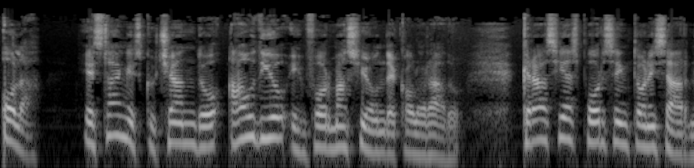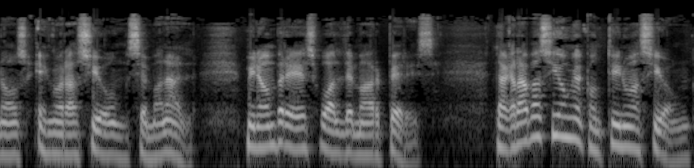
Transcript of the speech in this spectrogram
Hola. Están escuchando Audio Información de Colorado. Gracias por sintonizarnos en oración semanal. Mi nombre es Waldemar Pérez. La grabación a continuación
